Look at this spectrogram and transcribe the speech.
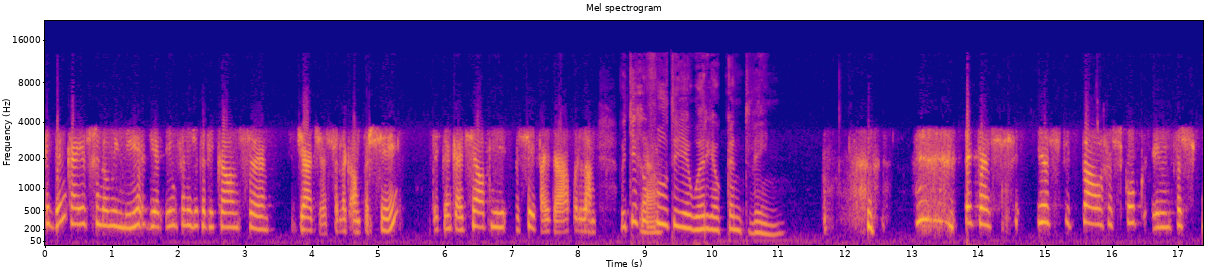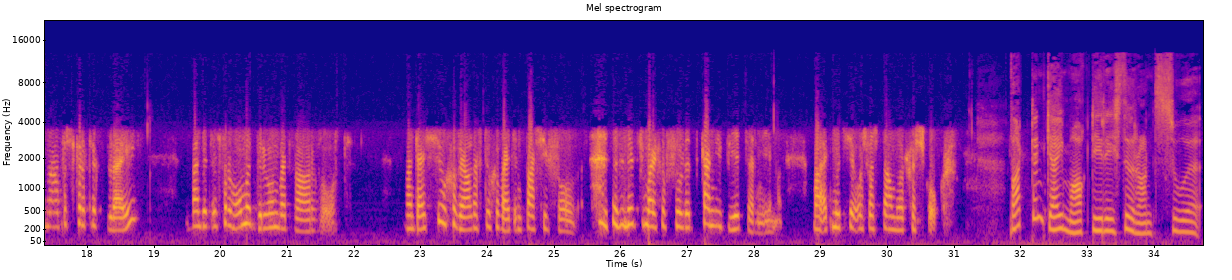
Ek dink hy is genomineer deur een van die Suid-Afrikaanse judges, sal ek amper sê. Ek dink hy het self nie besef hy daar beland. Hoe het jy gevoel ja. toe jy hoor jou kind wen? ek was eers totaal geskok en vers, maar verskriklik bly want dit is vir hom 'n droom wat waar word. Want hy is so geweldig toegewyd en passievol. Dit is net vir my gevoel dit kan nie beter nie. Maar maar ek moet sê ons was tamelik geskok. Wat dink jy maak die restaurant so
